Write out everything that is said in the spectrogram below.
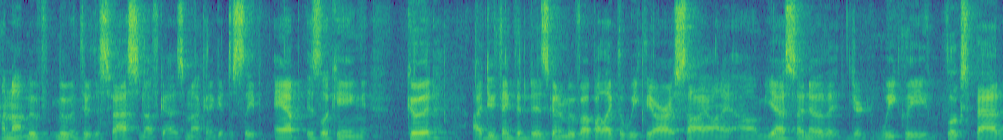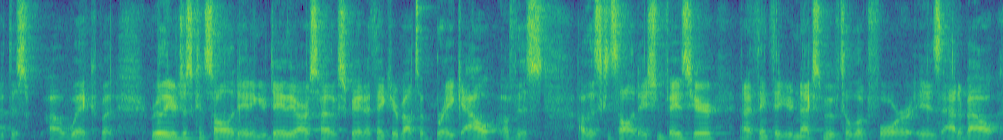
I'm not move, moving through this fast enough, guys. I'm not going to get to sleep. AMP is looking good. I do think that it is going to move up. I like the weekly RSI on it. Um, yes, I know that your weekly looks bad with this uh, wick, but really you're just consolidating. Your daily RSI looks great. I think you're about to break out of this of this consolidation phase here, and I think that your next move to look for is at about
